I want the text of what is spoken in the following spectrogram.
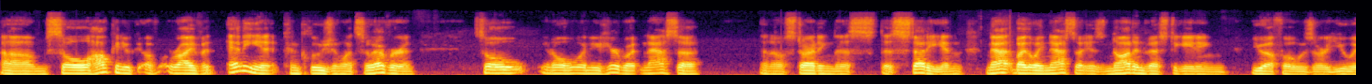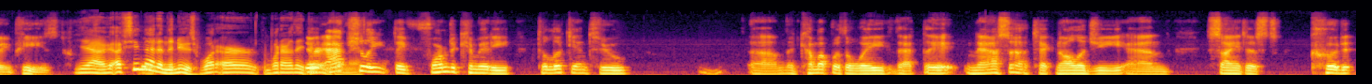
Um, so how can you arrive at any conclusion whatsoever? And so you know when you hear about NASA, you know starting this this study, and Na- by the way, NASA is not investigating UFOs or UAPs. Yeah, I've- seen that in the news. What are what are they doing? They're doing? down there? actually they've formed a committee to look into um, and come up with a way that the NASA technology and scientists could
